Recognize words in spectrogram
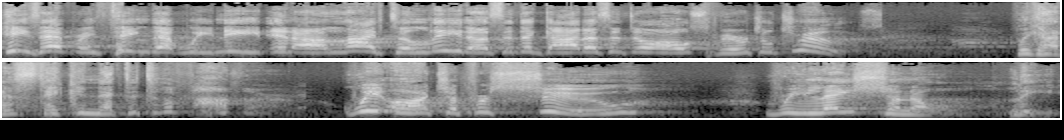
He's everything that we need in our life to lead us and to guide us into all spiritual truths. We got to stay connected to the Father. We are to pursue relationally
